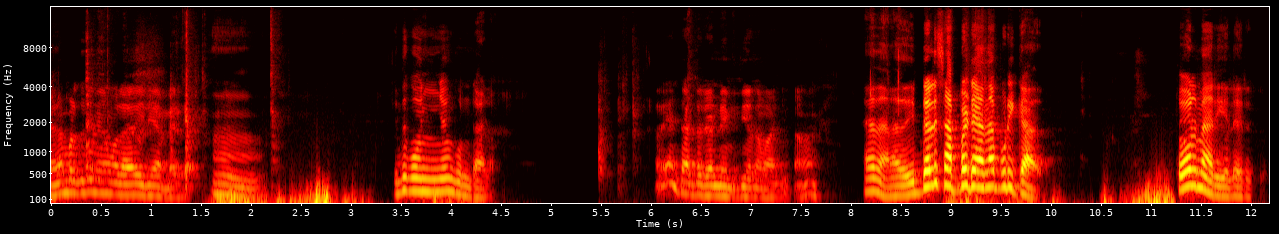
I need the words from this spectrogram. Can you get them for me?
கிளம்புறதுக்கு நம்மள இதே இருக்கு. ம். இது கொஞ்சம் குண்டாடும் அதே தட்டு ரெண்டையும் வித்தியாசமாக வச்சுருக்காங்க? அதான் அது இட்லி சப்பட்டியாக இருந்தால் பிடிக்காது. தோல் மாதிரியில் இருக்கு.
